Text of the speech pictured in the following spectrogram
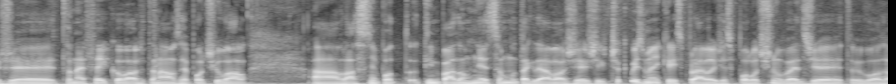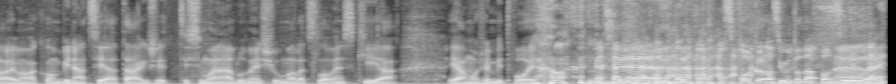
že to nefejkoval, že to naozaj počúval a vlastne pod tým pádom hneď som mu tak dával, že, že čo keby sme niekedy spravili, že spoločnú vec, že to by bola zaujímavá kombinácia a tak, že ty si môj najblúbenejší umelec slovenský a ja môžem byť tvoj. S pokorou si mu to dá hej.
